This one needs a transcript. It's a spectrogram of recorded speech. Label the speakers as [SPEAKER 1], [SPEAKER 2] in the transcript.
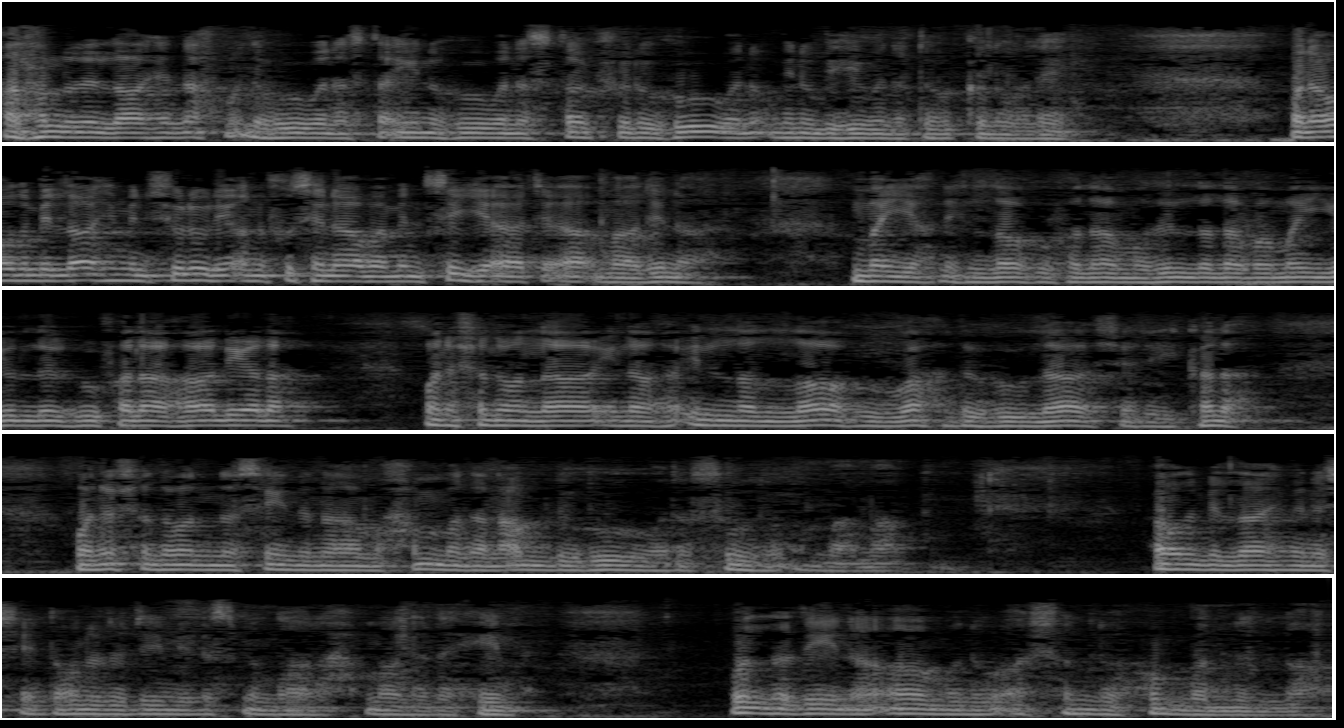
[SPEAKER 1] الحمد لله نحمده ونستعينه ونستغفره ونؤمن به ونتوكل عليه. ونعوذ بالله من شرور أنفسنا ومن سيئات أعمالنا. من يهده الله فلا مضل له ومن يضلله فلا هادي له. ونشهد أن لا إله إلا الله وحده لا شريك له. ونشهد أن سيدنا محمدا عبده ورسوله أما بعد. أعوذ بالله من الشيطان الرجيم. بسم الله الرحمن الرحيم. والذين آمنوا أشد حبا لله.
